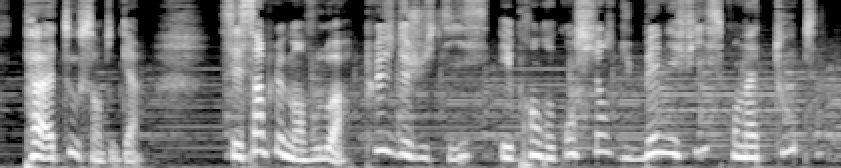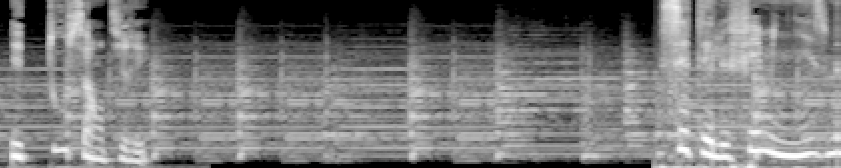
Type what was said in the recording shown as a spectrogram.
pas à tous en tout cas. C'est simplement vouloir plus de justice et prendre conscience du bénéfice qu'on a toutes et tous à en tirer. C'était le féminisme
